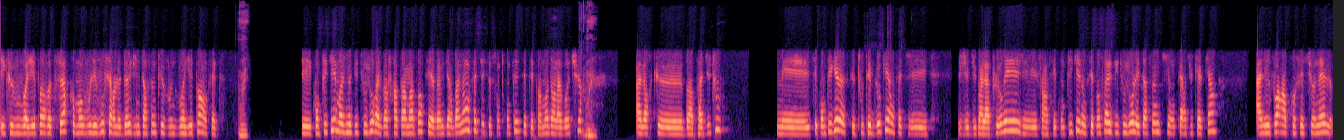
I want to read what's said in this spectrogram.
et que vous voyez pas votre sœur, comment voulez-vous faire le deuil d'une personne que vous ne voyez pas en fait? Oui. C'est compliqué. Moi, je me dis toujours, elle va frapper à ma porte et elle va me dire, bah non, en fait, ils se sont trompés, c'était pas moi dans la voiture. Oui. Alors que, bah, pas du tout. Mais c'est compliqué parce que tout est bloqué, en fait. J'ai, j'ai du mal à pleurer, j'ai, enfin, c'est compliqué. Donc, c'est pour ça que je dis toujours, les personnes qui ont perdu quelqu'un, allez voir un professionnel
